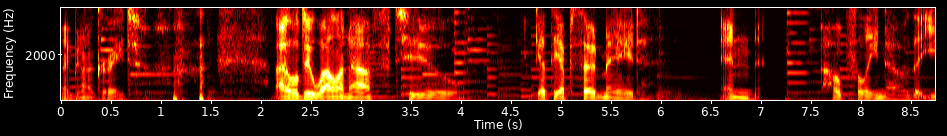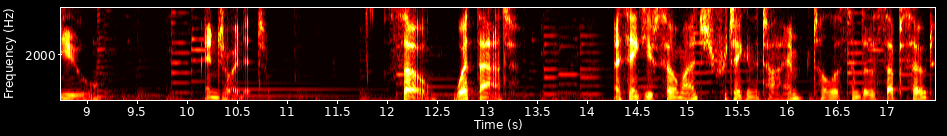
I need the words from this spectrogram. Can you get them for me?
Maybe not great. I will do well enough to get the episode made and hopefully know that you enjoyed it. So, with that, I thank you so much for taking the time to listen to this episode.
